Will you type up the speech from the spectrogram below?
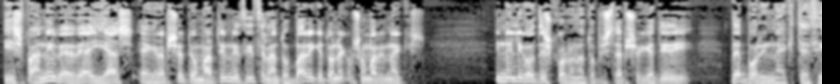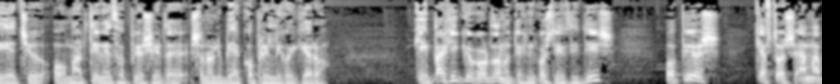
Η Ισπανή, βέβαια, η ΑΣ έγραψε ότι ο Μαρτίνεθ ήθελε να τον πάρει και τον έκοψε ο Μαρινάκης. Είναι λίγο δύσκολο να το πιστέψω, γιατί δεν μπορεί να εκτεθεί έτσι ο Μαρτίνεθ, ο οποίος ήρθε στον Ολυμπιακό πριν λίγο καιρό. Και υπάρχει και ο Κορδόν, ο τεχνικός διευθυντής, ο οποίος και αυτός, άμα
